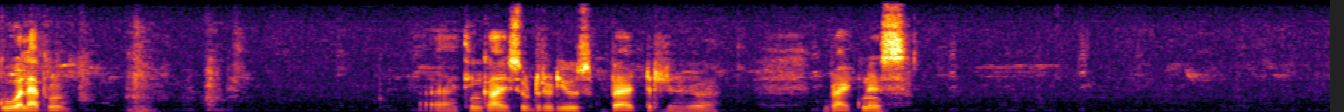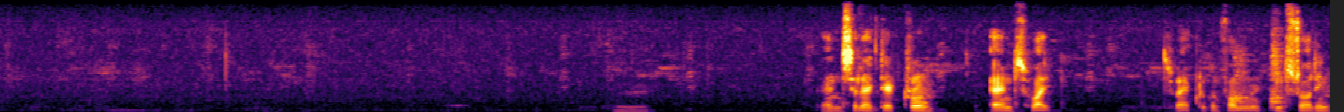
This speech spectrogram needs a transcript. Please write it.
Google app ROM I think I should reduce battery uh, brightness. And select that ROM and swipe. Swipe to confirm it installing.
